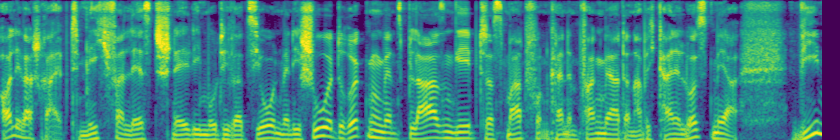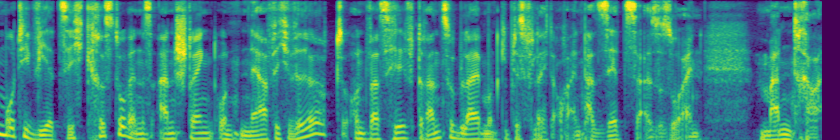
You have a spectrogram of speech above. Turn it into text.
Oliver schreibt, mich verlässt schnell die Motivation. Wenn die Schuhe drücken, wenn es Blasen gibt, das Smartphone keinen Empfang mehr hat, dann habe ich keine Lust mehr. Wie motiviert sich Christo, wenn es anstrengend und nervig wird? Und was hilft dran zu bleiben? Und gibt es vielleicht auch ein paar Sätze, also so ein Mantra.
